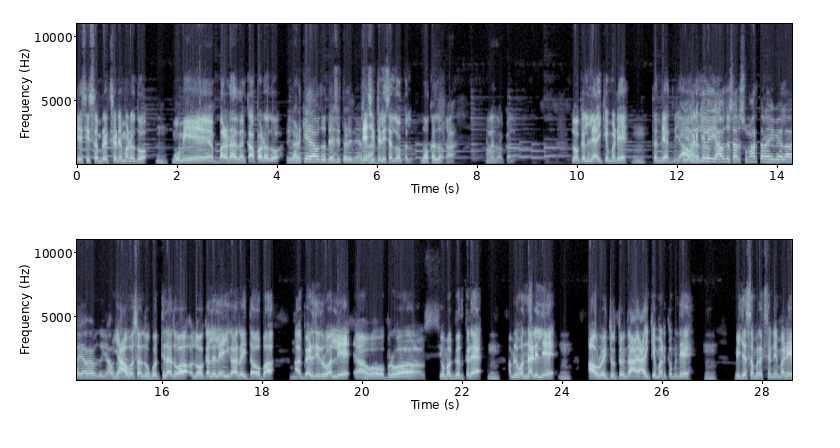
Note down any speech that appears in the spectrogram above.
ದೇಶಿ ಸಂರಕ್ಷಣೆ ಮಾಡೋದು ಭೂಮಿ ಬರಡದಂಗ್ ಕಾಪಾಡೋದು. ಈಗ ಅಡಕೆ ಯಾವ್ದು ದೇಶಿ ತಳಿನೇ ದೇಶಿ ತಳಿ sir local local local local ಅಲ್ಲಿ ಆಯ್ಕೆ ಮಾಡಿ ತಂದಿ. ಅದ್ನ ಈ ಅಡಕೆಲಿ ಯಾವ ಯಾವ್ದು ಸರ್? ಸುಮಾರು ತರ ಇವೆಲ್ಲ ಯಾವ್ಯಾವ್ದು ಯಾವ್ದು? ಯಾವ ಸಲ ಗೊತ್ತಿಲ್ಲ ಅದು. ಲೋಕಲ್ ಅಲ್ಲಿ ಈಗ ರೈತ ಒಬ್ಬ ಬೆಳೆದಿದ್ರು ಆ, ಬೆಳ್ದಿದ್ರು ಅಲ್ಲಿ ಆ, ಒಬ್ರು ಆ, ಶಿವಮೊಗ್ಗದ ಕಡೆ ಹ್ಮ್. ಆಮೇಲೆ ಹೊನ್ನಾಳಿಲಿ ಹ್ಮ್. ಅವ್ರ ಆ- ಆಯ್ಕೆ ಮಾಡ್ಕೊಂಬಂದು ಹ್ಮ್. ಬೀಜ ಸಂರಕ್ಷಣೆ ಮಾಡಿ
